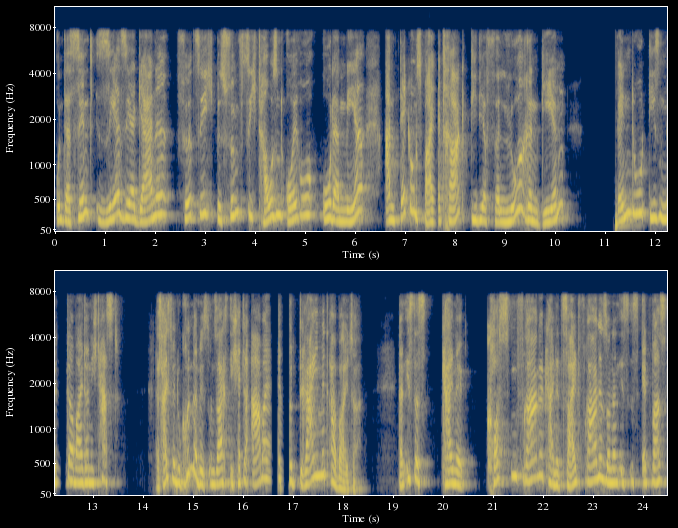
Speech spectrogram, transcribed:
Und das sind sehr, sehr gerne 40 bis 50.000 Euro oder mehr an Deckungsbeitrag, die dir verloren gehen, wenn du diesen Mitarbeiter nicht hast. Das heißt, wenn du Gründer bist und sagst, ich hätte Arbeit für drei Mitarbeiter, dann ist das keine Kostenfrage, keine Zeitfrage, sondern es ist etwas,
